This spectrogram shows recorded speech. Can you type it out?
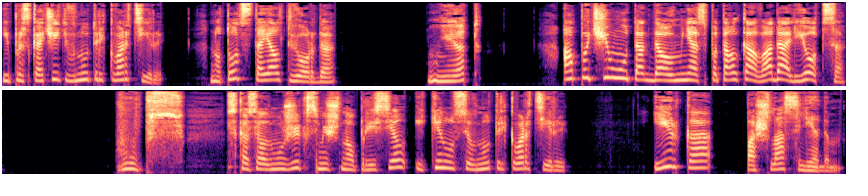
и проскочить внутрь квартиры, но тот стоял твердо. «Нет». «А почему тогда у меня с потолка вода льется?» «Упс!» — сказал мужик, смешно присел и кинулся внутрь квартиры. Ирка пошла следом.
